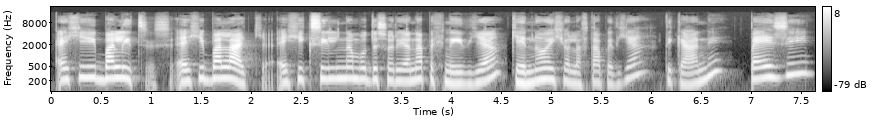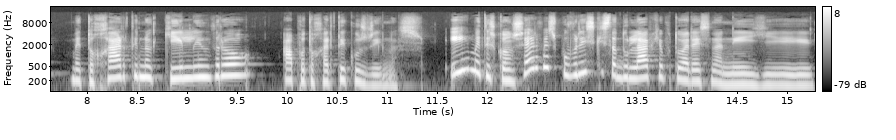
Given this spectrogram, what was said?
έχει μπαλίτσες, έχει μπαλάκια, έχει ξύλινα μοντεσοριανά παιχνίδια και ενώ έχει όλα αυτά παιδιά, τι κάνει, παίζει με το χάρτινο κύλινδρο από το χαρτί κουζίνας ή με τις κονσέρβες που βρίσκει στα ντουλάπια που του αρέσει να ανοίγει.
